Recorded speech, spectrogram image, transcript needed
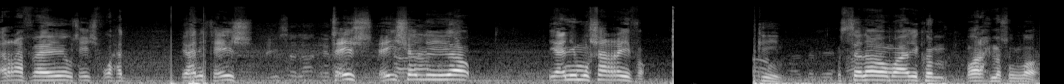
الرفاهية وتعيش في واحد يعني تعيش تعيش عيشة اللي هي يعني مشرفة. كاين. السلام عليكم ورحمة الله.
